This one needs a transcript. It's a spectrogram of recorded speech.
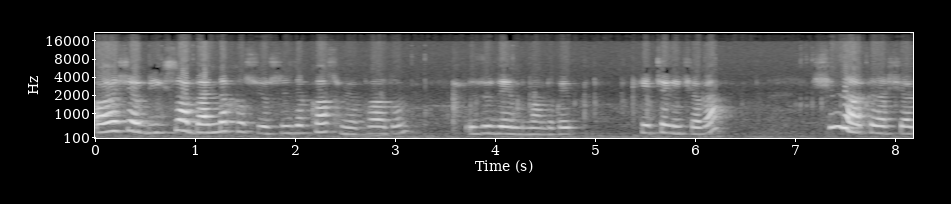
Arkadaşlar bilgisayar bende kasıyor. Sizde kasmıyor pardon. Özür dilerim bundan dolayı. Geçer inşallah. Şimdi arkadaşlar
